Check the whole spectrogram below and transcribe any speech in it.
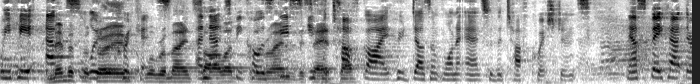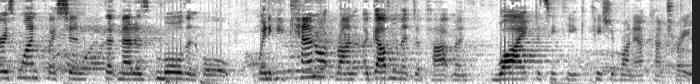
We hear absolute crickets. and that's because this is a tough guy who doesn't want to answer the tough questions. Now, Speaker, there is one question that matters more than all when he cannot run a government department, why does he think he should run our country?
